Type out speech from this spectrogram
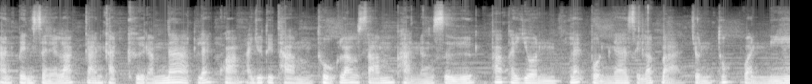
อันเป็นสัญลักษณ์การขัดขืนอำนาจ และความอายุติธรรม ถูกเล่าซ้ำผ่านหนังสือ ภาพยนตร์ และผลงานศิลปะจนทุกวันนี้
